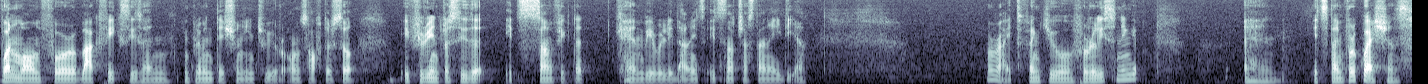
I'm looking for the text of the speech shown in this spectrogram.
one month for bug fixes and implementation into your own software. So if you're interested, it's something that can be really done. It's, it's not just an idea. All right, thank you for listening. And it's time for questions.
